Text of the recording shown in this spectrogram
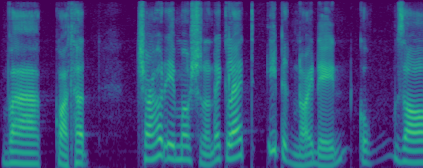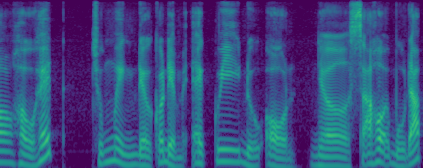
Và quả thật Childhood Emotional Neglect ít được nói đến cũng do hầu hết chúng mình đều có điểm EQ đủ ổn nhờ xã hội bù đắp.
